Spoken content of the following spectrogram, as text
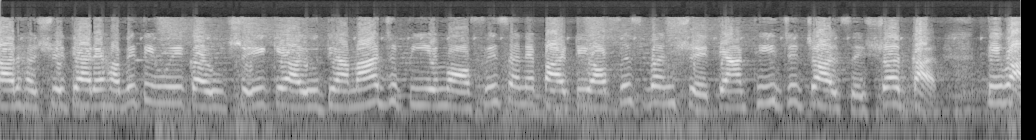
સરકાર હશે ત્યારે હવે તેઓએ કહ્યું છે કે અયોધ્યામાં જ પીએમ ઓફિસ અને પાર્ટી ઓફિસ બનશે, ત્યાંથી જ ચાલશે સરકાર. તેવા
